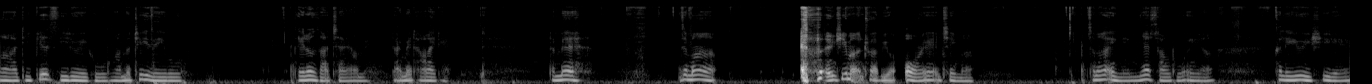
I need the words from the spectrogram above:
ငါဒီပြက်စီတွေကိုငါမထိသေးဘူးသေးလို့စားချန်ရမယ်ဒါပေမဲ့ထားလိုက်တယ်ဒါပေမဲ့ကျမအိမ်ရှိမှထွက်ပြီးတော့អော်တဲ့အချိန်မှာကျမအိမ်နဲ့မျက်စောင်းထိုးအိမ်ကကလေးတွေရှိတယ်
